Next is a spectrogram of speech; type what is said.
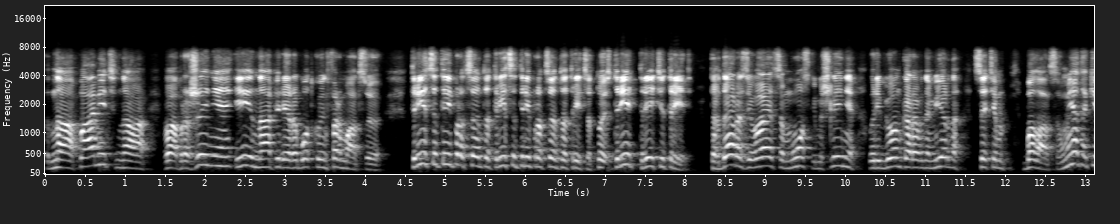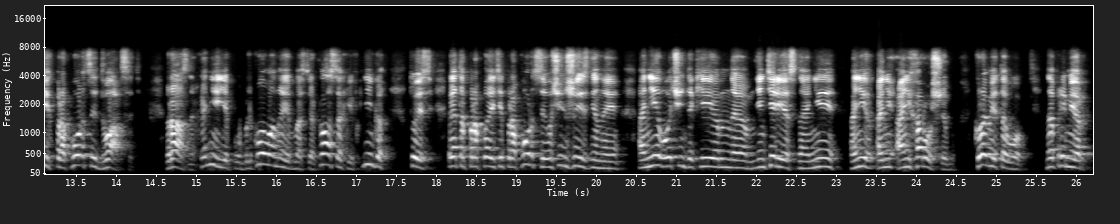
на память, на воображение и на переработку информацию. 33%, 33%, 30%. То есть треть, треть и треть. Тогда развивается мозг и мышление у ребенка равномерно с этим балансом. У меня таких пропорций 20 разных. Они опубликованы в мастер-классах и в книгах. То есть это, эти пропорции очень жизненные, они очень такие э, интересные, они, они, они, они хорошие. Кроме того, например,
